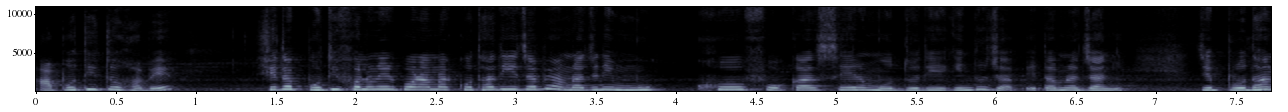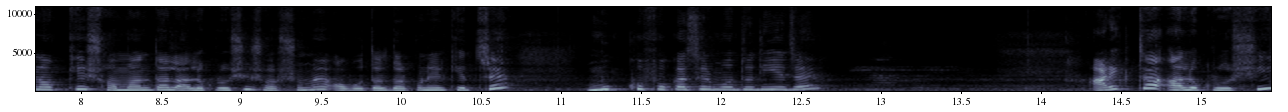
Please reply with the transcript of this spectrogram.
আপতিত হবে, সেটা প্রতিফলনের পর আমরা কোথা দিয়ে যাবে? আমরা জানি মুখ্য ফোকাসের মধ্য দিয়ে কিন্তু যাবে। এটা আমরা জানি যে প্রধান অক্ষের সমান্তরাল আলোক রশ্মি সবসময় অবতল দর্পণের ক্ষেত্রে মুখ্য ফোকাসের মধ্য দিয়ে যায়। আরেকটা আলোক রশ্মি,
